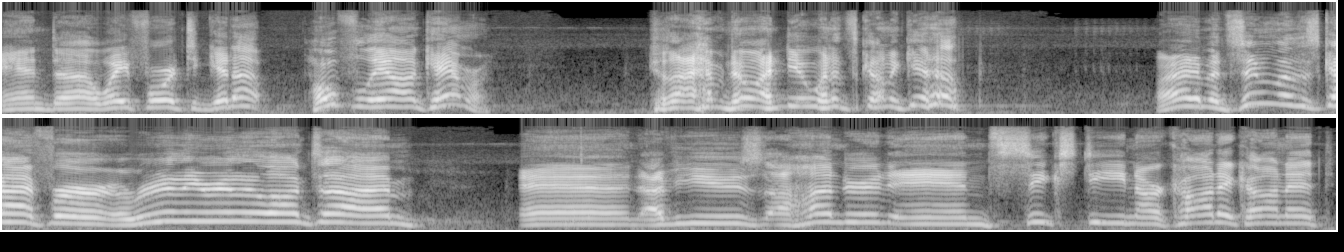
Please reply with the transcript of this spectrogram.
and uh, wait for it to get up, hopefully on camera, because I have no idea when it's going to get up. All right, I've been sitting with this guy for a really, really long time, and I've used 160 narcotic on it.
